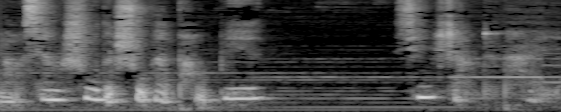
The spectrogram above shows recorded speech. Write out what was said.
老橡树的树干旁边，欣赏着太阳。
